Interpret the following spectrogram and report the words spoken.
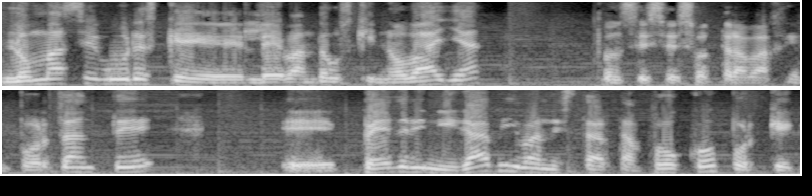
lo más seguro es que Lewandowski no vaya, entonces eso trabaja importante. Eh, Pedri ni Gaby van a estar tampoco, porque,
